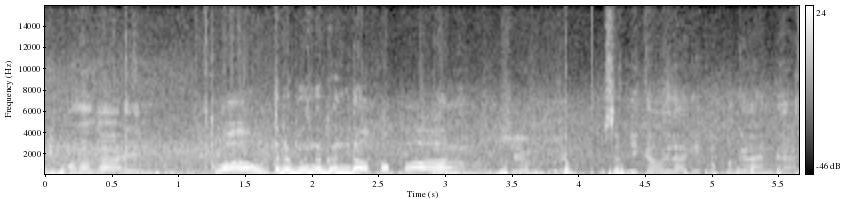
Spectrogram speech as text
Yung makakain. Wow, talagang naganda ka pa. Oo naman, syempre. Sa ikaw, lagi kong paghahandaan.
